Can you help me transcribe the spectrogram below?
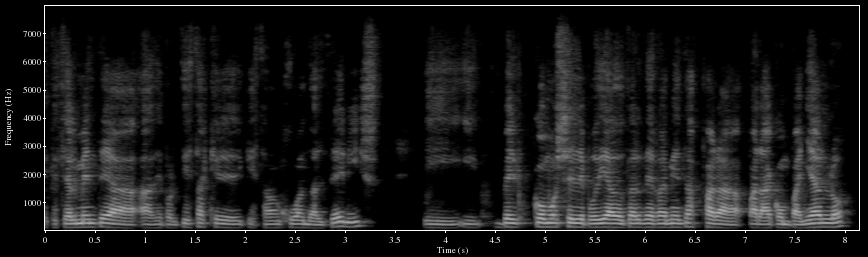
especialmente a, deportistas que, estaban jugando al tenis y, ver cómo se le podía dotar de herramientas para, para acompañarlo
